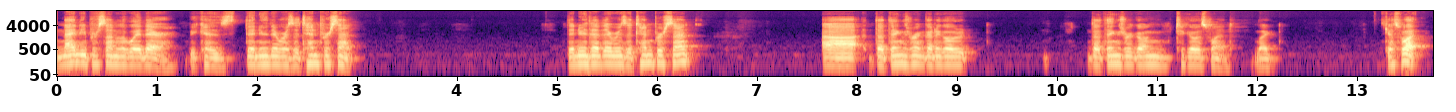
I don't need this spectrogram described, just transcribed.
90% of the way there because they knew there was a 10%. They knew that there was a 10% uh, that things weren't going to go, that things were going to go as planned. Like, guess what?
